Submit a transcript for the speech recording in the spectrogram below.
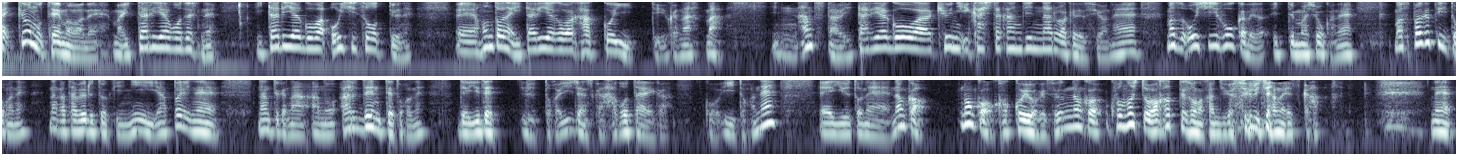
はい、今日のテーマはね、まあ、イタリア語ですね。イタリア語は美味しそうっていうね、えー本当はね、イタリア語はかっこいいっていうかな。まあ、なんつったら、イタリア語は急に活かした感じになるわけですよね。まず美味しい方から言ってみましょうかね。まあ、スパゲティとかね、なんか食べるときに、やっぱりね、なんていうかな、あの、アルデンテとかね、で茹でるとかいいじゃないですか。歯応えが、こう、いいとかね、えー言うとね、なんか、なんかかっこいいわけですよ。なんか、この人分かってそうな感じがするじゃないですか。ね。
